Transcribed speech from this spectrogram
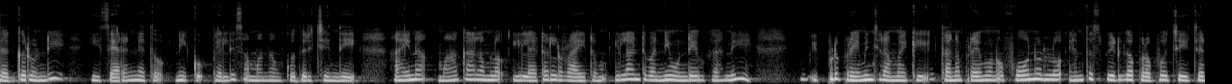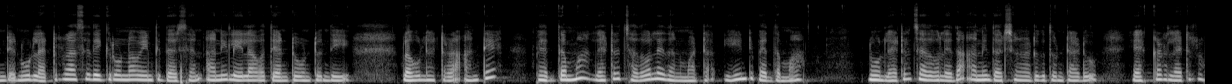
దగ్గరుండి ఈ శరణ్యతో నీకు పెళ్ళి సంబంధం కుదిర్చింది. అయినా మా కాలంలో ఈ లెటర్లు రాయటం ఇలాంటివన్నీ ఉండేవి కానీ ఇప్పుడు ప్రేమించిన అమ్మాయికి తన ప్రేమను ఫోనుల్లో ఎంత స్పీడ్గా ప్రపోజ్ చేయొచ్చంటే నువ్వు లెటర్ రాసే దగ్గర ఉన్నావు ఏంటి దర్శన్? అని లీలావతి అంటూ ఉంటుంది. లవ్ లెటరా? అంటే పెద్దమ్మ లెటర్ చదవలేదనమాట. ఏంటి పెద్దమ్మ? నువ్వు లెటర్ చదవలేదా అని దర్శన్ అడుగుతుంటాడు. ఎక్కడ లెటర్?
